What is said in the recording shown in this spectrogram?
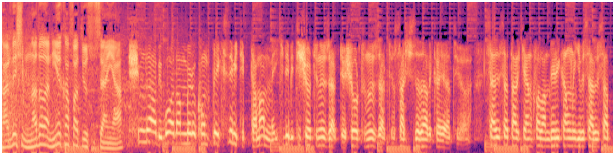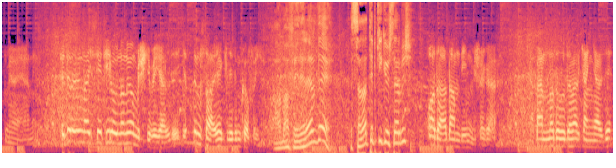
Kardeşim Nadal'a niye kafa atıyorsun sen ya? Şimdi abi bu adam böyle kompleksli bir tip tamam mı? İkide bir tişörtünü düzeltiyor, şortunu düzeltiyor, saçları arkaya atıyor. Servis atarken falan delikanlı gibi servis atmıyor yani. Federer'in haysiyetiyle oynanıyormuş gibi geldi. Gittim sahaya ekledim kafayı. Ama Federer de sana tepki göstermiş. O da adam değilmiş aga. Ya Ben Nadal'ı döverken geldi.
